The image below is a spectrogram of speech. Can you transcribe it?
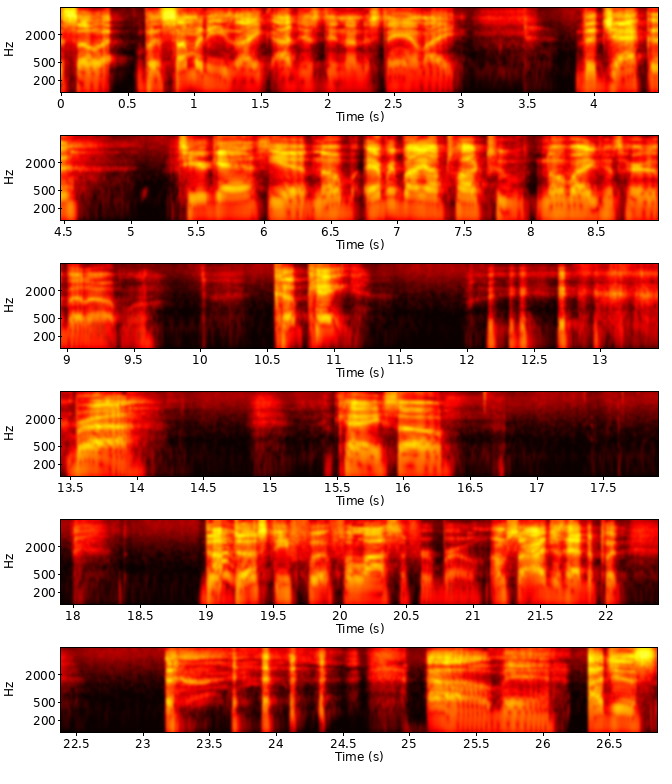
So, but some of these, like, I just didn't understand. Like, the Jacka, Tear Gas, Yeah, no, everybody I've talked to, nobody has heard of that album. Cupcake, bruh. Okay, so The I- Dusty Foot Philosopher, bro. I'm sorry, I just had to put. oh man, I just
